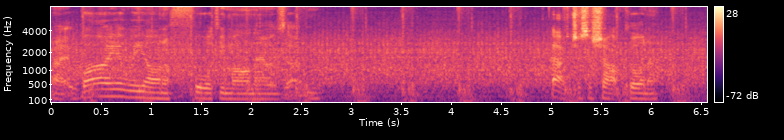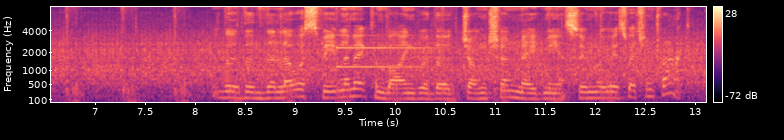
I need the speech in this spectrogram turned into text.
Right, why are we on a 40 mile an hour zone? That's just a sharp corner. The, the, the lower speed limit combined with the junction made me assume that we were switching track.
